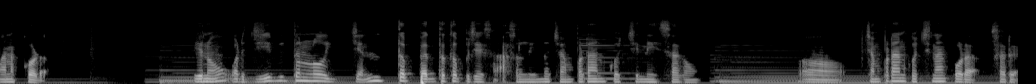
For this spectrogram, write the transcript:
మనకు కూడా. యూనో వాడి జీవితంలో ఎంత పెద్ద తప్పు చేసా అసలు నిన్ను చంపడానికి వచ్చింది సగం. చంపడానికి వచ్చినా కూడా సరే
